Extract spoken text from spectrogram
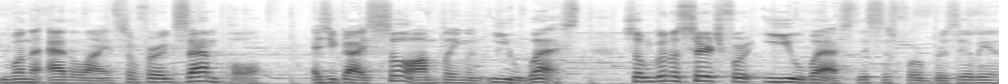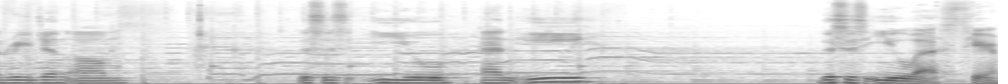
you want to add a line. So for example, as you guys saw, I'm playing on EU West. So I'm gonna search for EU West. This is for Brazilian region. Um, this is EU and E this is EU West here.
